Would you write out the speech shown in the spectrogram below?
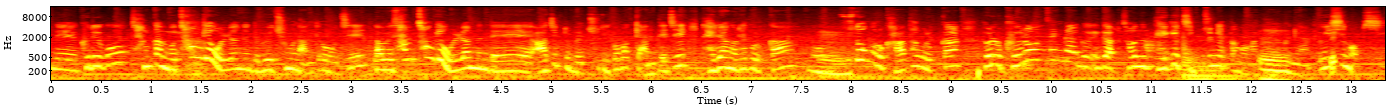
네, 그리고 잠깐 뭐 천 개 올렸는데 왜 주문 안 들어오지? 나 왜 삼천 개 올렸는데 아직도 매출이 이거밖에 안 되지? 대량을 해볼까? 뭐 음. 수동으로 갈아타볼까? 별로 그런 생각을, 그러니까 저는 되게 집중했던 것 같아요. 음. 그냥 의심 없이.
